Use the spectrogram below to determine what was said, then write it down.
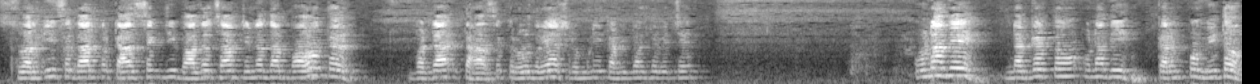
ਸਵਰਗੀ ਸਰਦਾਰ ਪ੍ਰਕਾਸ਼ ਸਿੰਘ ਜੀ ਬਾਦਲ ਸਾਹਿਬ, ਜਿਨ੍ਹਾਂ ਦਾ ਬਹੁਤ ਵੱਡਾ ਇਤਿਹਾਸਕ ਰੋਲ ਰਿਹਾ ਸ਼੍ਰੋਮਣੀ ਅਕਾਲੀ ਦਲ ਦੇ ਵਿੱਚ, ਉਹਨਾਂ ਦੇ ਨਗਰ ਤੋਂ, ਉਹਨਾਂ ਦੀ ਕਰਮ ਭੂਮੀ ਤੋਂ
